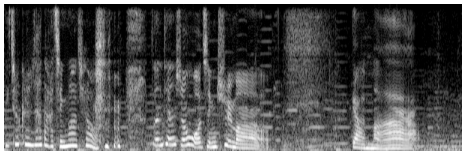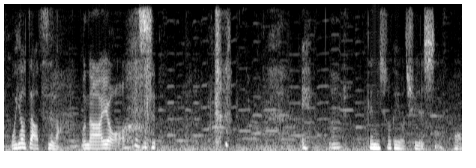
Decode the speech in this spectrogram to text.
你就跟人家打情骂俏，增添生活情趣嘛。干嘛？我又造次啦？我哪有啊？哎，嗯，跟你说个有趣的事哦，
